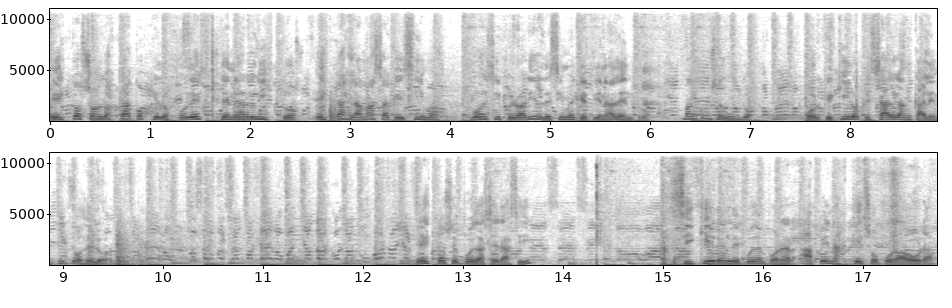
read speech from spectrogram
Estos son los tacos que los podés tener listos. Esta es la masa que hicimos. Vos decís, pero Ariel, decime qué tiene adentro. Banca un segundo, porque quiero que salgan calentitos del horno. Esto se puede hacer así. Si quieren le pueden poner apenas queso por ahora,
